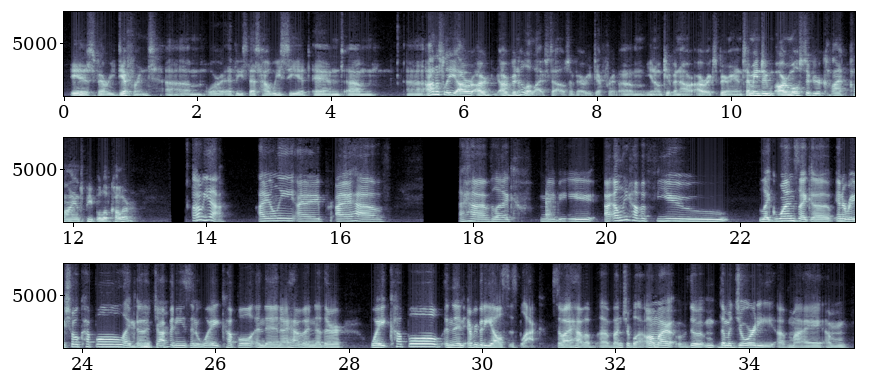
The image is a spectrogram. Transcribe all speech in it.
is very different, um, or at least that's how we see it. And um, uh, honestly, our, our our vanilla lifestyles are very different. Um, you know, given our, our experience. I mean, do are most of your cli- clients people of color? Oh yeah. I only I I have I have like maybe I only have a few like one's like a interracial couple, like a Mhm. Japanese and a white couple, and then I have another white couple, and then everybody else is black. So I have a, a bunch of black. All my the the majority of my um,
